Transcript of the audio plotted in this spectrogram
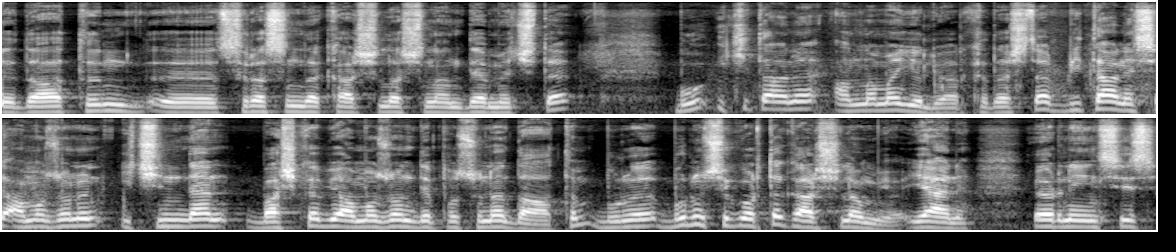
e, dağıtım sırasında karşılaşılan damage'de bu iki tane anlama geliyor arkadaşlar. Bir tanesi Amazon'un içinden başka bir Amazon deposuna dağıtım. Bunu, sigorta karşılamıyor. Yani örneğin siz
